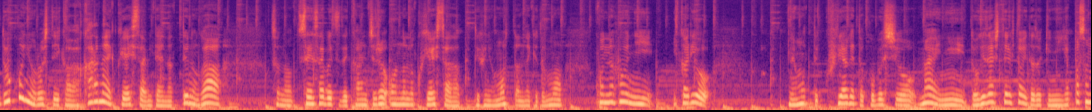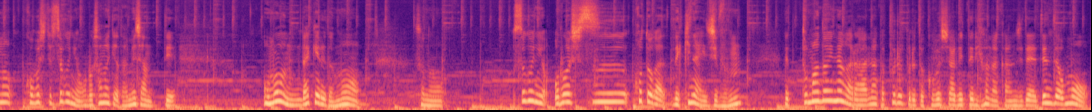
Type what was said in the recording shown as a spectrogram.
どこに下ろしていいかわからない悔しさみたいなっていうのがその性差別で感じる女の悔しさだっていうふうに思ったんだけどもこんな風に怒りをね、持って振り上げた拳を前に土下座してる人がいた時にやっぱその拳ってすぐに下ろさなきゃダメじゃんって思うんだけれどもそのすぐに下ろすことができない自分？で戸惑いながらなんかプルプルと拳上げてるような感じで全然も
